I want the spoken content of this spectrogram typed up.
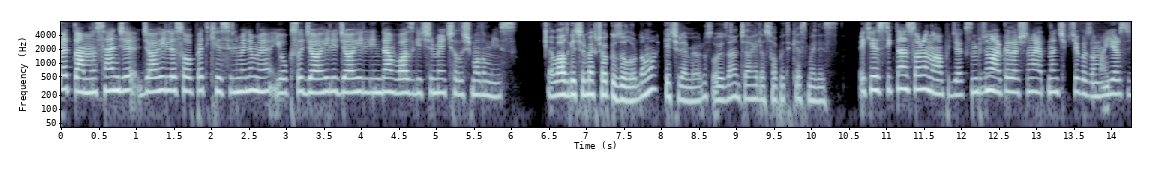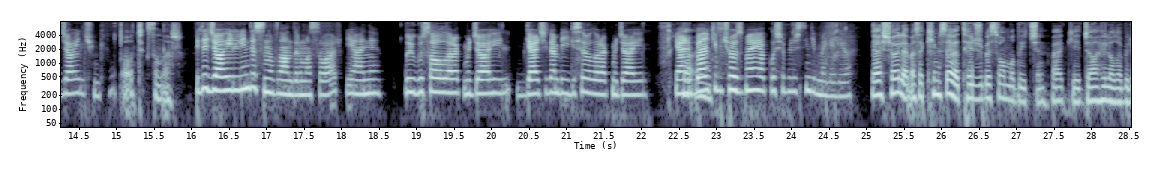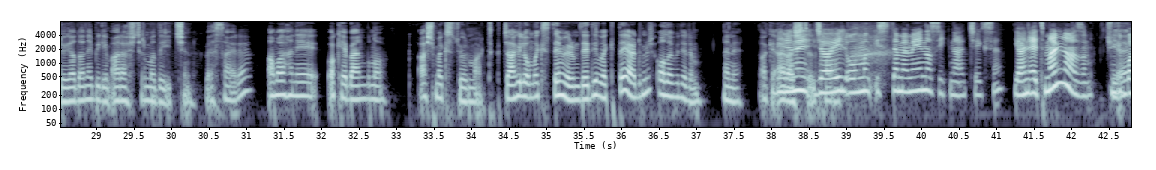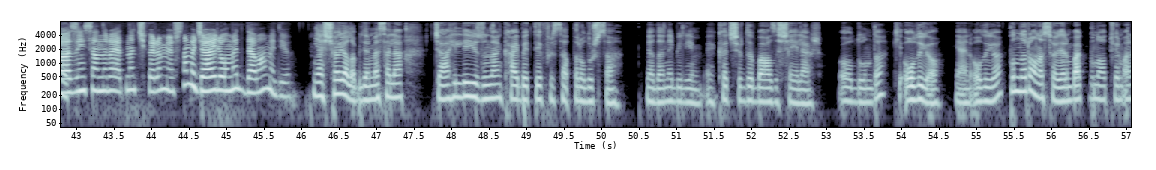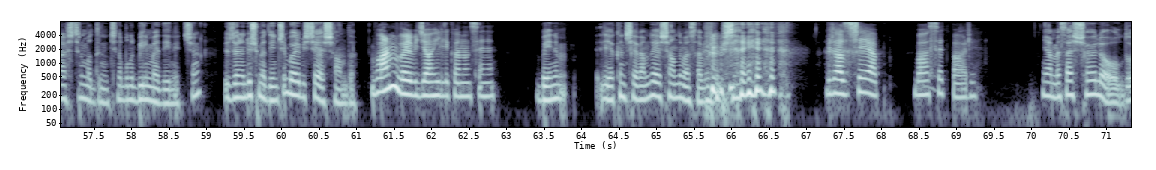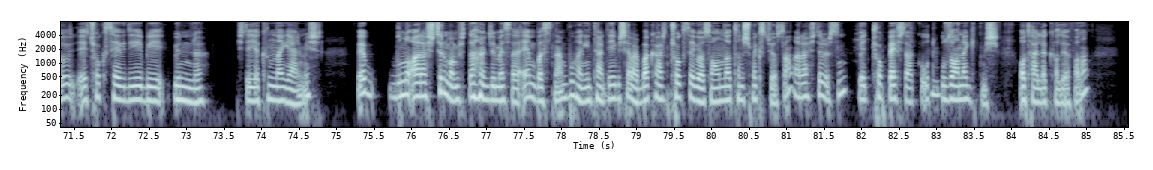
Evet Damla sence cahille sohbet kesilmeli mi yoksa cahili cahilliğinden vazgeçirmeye çalışmalı mıyız? E, vazgeçirmek çok güzel olurdu ama geçiremiyoruz. O yüzden cahille sohbeti kesmeliyiz. E kestikten sonra ne yapacaksın? Bütün arkadaşların hayatından çıkacak o zaman. Yarısı cahil çünkü. O çıksınlar. Bir de cahilliğin de sınıflandırması var. Yani duygusal olarak mı cahil, gerçekten bilgisel olarak mı cahil? Yani Ya, belki evet. bir çözmeye yaklaşabilirsin gibime geliyor. Ya şöyle mesela kimisi evet tecrübesi olmadığı için belki cahil olabiliyor ya da ne bileyim araştırmadığı için vesaire. Ama hani okey ben bunu aşmak istiyorum artık. Cahil olmak istemiyorum dediği vakitte yardımcı olabilirim. Hani okey araştır Birini cahil olmak istememeye nasıl ikna edeceksin? Yani etmen lazım. Çünkü Ya evet. bazı insanları hayatından çıkaramıyorsun ama cahil olmaya da devam ediyor. Ya şöyle olabilir mesela cahilliği yüzünden kaybettiği fırsatlar olursa ya da ne bileyim e, kaçırdığı bazı şeyler olduğunda ki oluyor yani oluyor. Bunları ona söylerim bak bunu atıyorum araştırmadığın için bunu bilmediğin için üzerine düşmediğin için böyle bir şey yaşandı. Var mı böyle bir cahillik anın senin? Benim yakın çevremde yaşandı mesela böyle bir şey. Biraz şey yap. Bahset bari. yani mesela şöyle oldu e, çok sevdiği bir ünlü işte yakınına gelmiş ve bunu araştırmamış daha önce mesela en basitinden bu hani internet diye bir şey var. Bakarsın çok seviyorsan onunla tanışmak istiyorsan araştırırsın ve çok 5 dakika uzağına gitmiş otelde kalıyor falan.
